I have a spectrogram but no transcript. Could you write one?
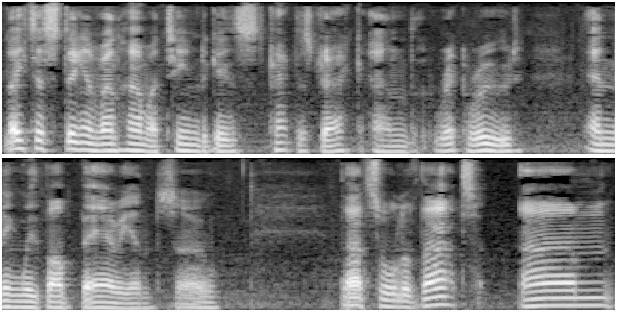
Later, Sting and Van Hammer teamed against Cactus Jack and Rick Rude, ending with Barbarian. So that's all of that. Um,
